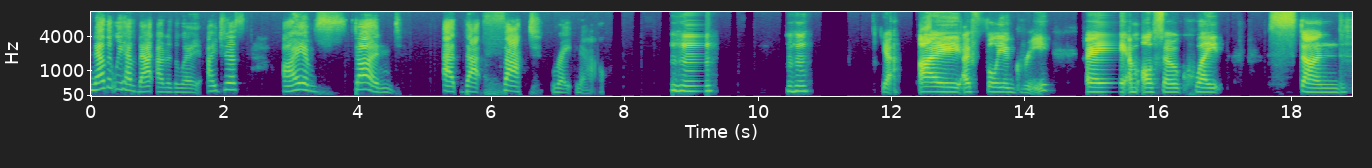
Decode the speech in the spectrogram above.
now that we have that out of the way, I just I am stunned at that fact right now. Mm-hmm. Mm-hmm. Yeah. I I fully agree. I am also quite stunned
